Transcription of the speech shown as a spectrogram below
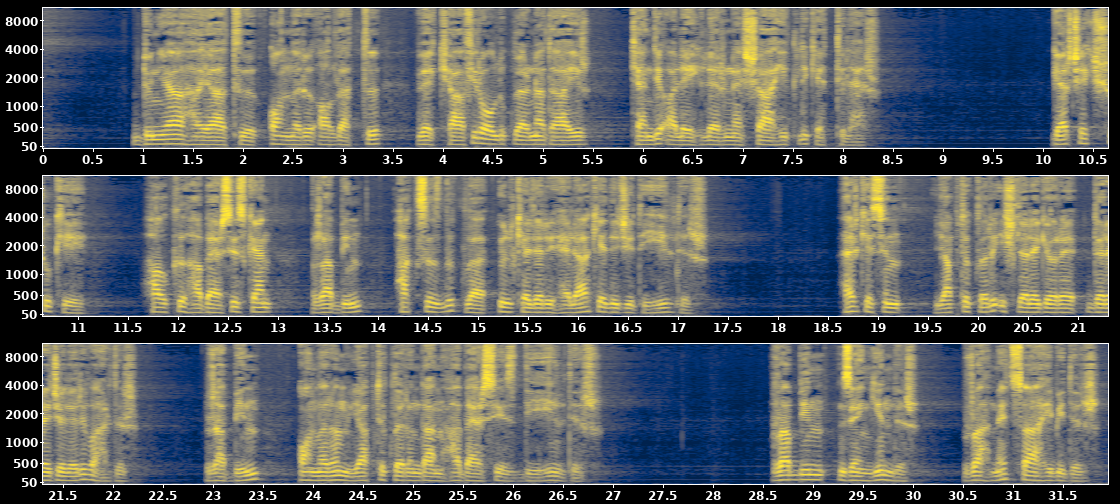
Dünya hayatı onları aldattı ve kafir olduklarına dair kendi aleyhlerine şahitlik ettiler. Gerçek şu ki, halkı habersizken Rabbin haksızlıkla ülkeleri helak edici değildir. Herkesin yaptıkları işlere göre dereceleri vardır. Rabbin onların yaptıklarından habersiz değildir. Rabbin zengindir, rahmet sahibidir.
